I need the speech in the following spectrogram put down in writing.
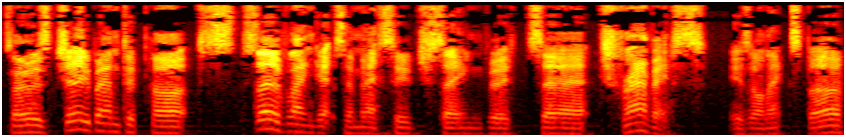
so as Joban departs, Servalan gets a message saying that uh, Travis is on Exbar,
